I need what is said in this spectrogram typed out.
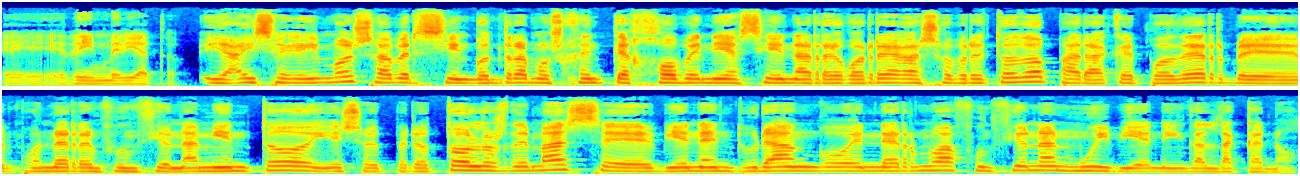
eh, de inmediato. Y ahí seguimos a ver si encontramos gente joven y así en la Rigorriaga sobre todo para que poder eh, poner en funcionamiento y eso. Pero todos los demás eh, vienen en Durango, en Hermoa, funcionan muy bien en Galdacano.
